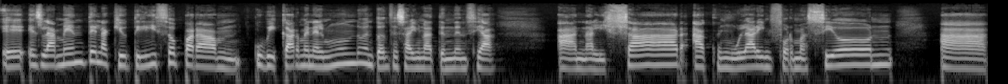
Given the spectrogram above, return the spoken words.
eh, es la mente la que utilizo para mm, ubicarme en el mundo, entonces hay una tendencia a analizar, a acumular información, a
